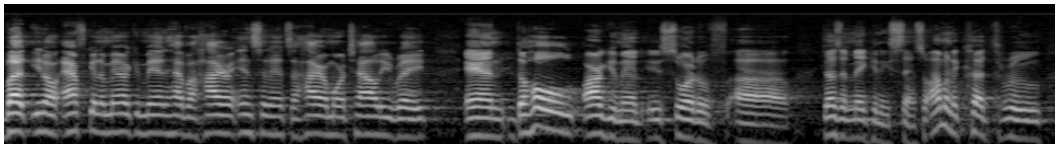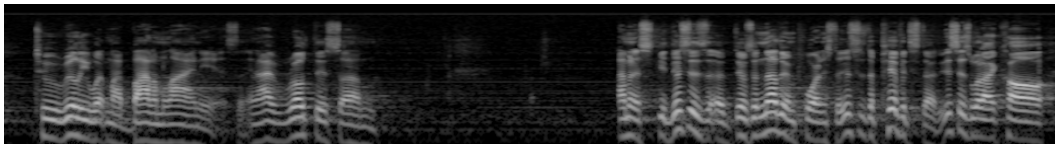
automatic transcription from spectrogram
But, you know, African American men have a higher incidence, a higher mortality rate, and the whole argument is sort of uh, doesn't make any sense. So I'm going to cut through to really what my bottom line is. And I wrote this. Um, I'm going to. skip. This is a, there's another important study. This is the pivot study. This is what I call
